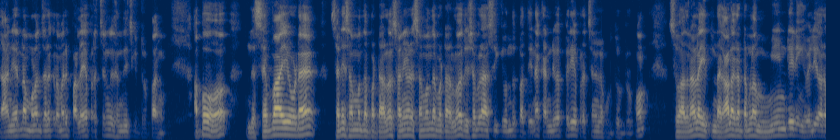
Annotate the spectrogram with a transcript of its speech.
ஜானியர்னா முளைஞ்சிருக்கிற மாதிரி பழைய பிரச்சனைகள் சந்திச்சுக்கிட்டு இருப்பாங்க. அப்போது இந்த செவ்வாயோட சனி சம்மந்தப்பட்டாலோ சனியோட சம்மந்தப்பட்டாலோ ரிஷபராசிக்கு வந்து பார்த்தீங்கன்னா கண்டிப்பாக பெரிய பிரச்சனைகளை கொடுத்துட்ருக்கோம் ஸோ அதனால் இந்த காலகட்டம்லாம் மீண்டும் நீங்கள் வெளியே வர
